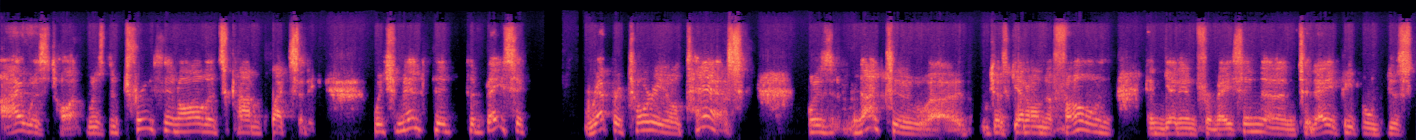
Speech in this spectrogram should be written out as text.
I was taught was the truth in all its complexity, which meant that the basic reportorial task was not to uh, just get on the phone and get information. Uh, today, people just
